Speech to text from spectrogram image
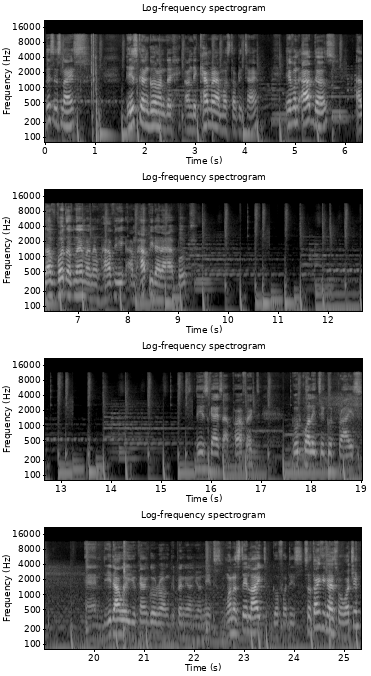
this is nice. This can go on the on the camera most of the time. Even outdoors i love both of them and i'm happy i'm happy that i have both these guys are perfect. Good quality good price. And either way you can't go wrong depending on your needs. You want to stay light? Go for this. So thank you guys for watching.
